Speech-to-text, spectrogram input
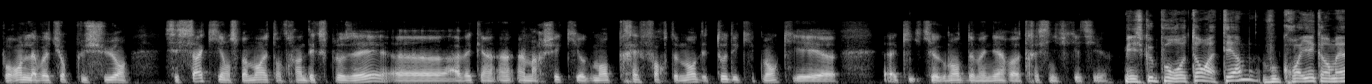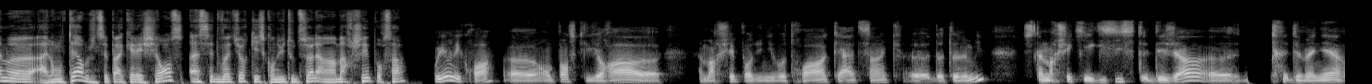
pour rendre la voiture plus sûre c'est ça qui en ce moment est en train d'exploser euh, avec un, un, marché qui augmente très fortement, des taux d'équipement qui est euh, qui, qui augmentent de manière euh, très significative. Mais est-ce que pour autant, à terme, vous croyez quand même, euh, à long terme, je ne sais pas à quelle échéance, à cette voiture qui se conduit toute seule, à un marché pour ça? Oui, on y croit. on pense qu'il y aura un marché pour du niveau 3, 4, 5 d'autonomie. C'est un marché qui existe déjà de manière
